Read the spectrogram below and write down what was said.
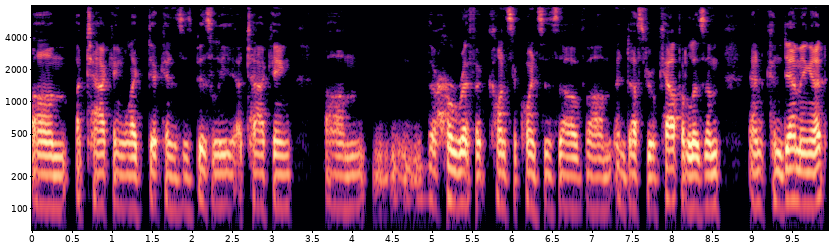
um, attacking, like Dickens is busily attacking um, the horrific consequences of um, industrial capitalism and condemning it.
